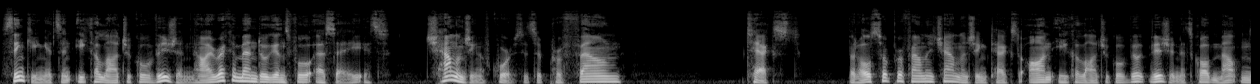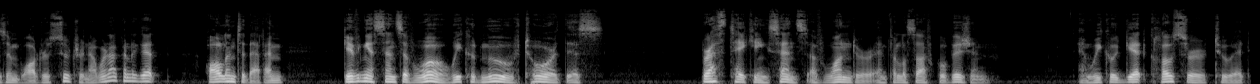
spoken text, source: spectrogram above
thinking. It's an ecological vision. Now, I recommend Dogen's full essay. It's challenging, of course. It's a profound text, but also profoundly challenging text on ecological vi- vision. It's called Mountains and Waters Sutra. Now, we're not going to get all into that. I'm giving a sense of, whoa, we could move toward this breathtaking sense of wonder and philosophical vision. And we could get closer to it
